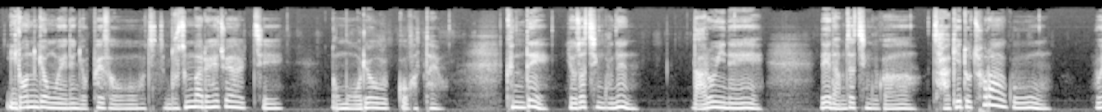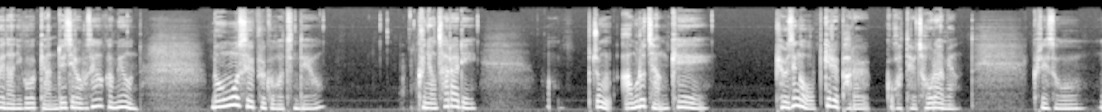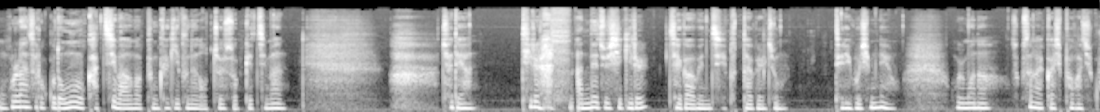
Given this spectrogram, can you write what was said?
이런 경우에는 옆에서 진짜 무슨 말을 해줘야 할지 너무 어려울 것 같아요. 근데 여자친구는 나로 인해 내 남자친구가 자기도 초라하고 왜 난 이거밖에 안 되지라고 생각하면 너무 슬플 것 같은데요. 그냥 차라리 좀 아무렇지 않게 별 생각 없기를 바랄 것 같아요. 저라면. 그래서 뭐 혼란스럽고 너무 같이 마음 아픈 그 기분은 어쩔 수 없겠지만 하, 최대한 티를 안, 안 내주시기를 제가 왠지 부탁을 좀 드리고 싶네요. 얼마나 속상할까 싶어가지고.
